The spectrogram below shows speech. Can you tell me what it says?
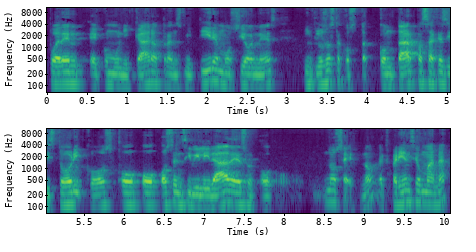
pueden eh, comunicar o transmitir emociones, incluso hasta contar pasajes históricos o, sensibilidades o, no sé, ¿no? La experiencia humana,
